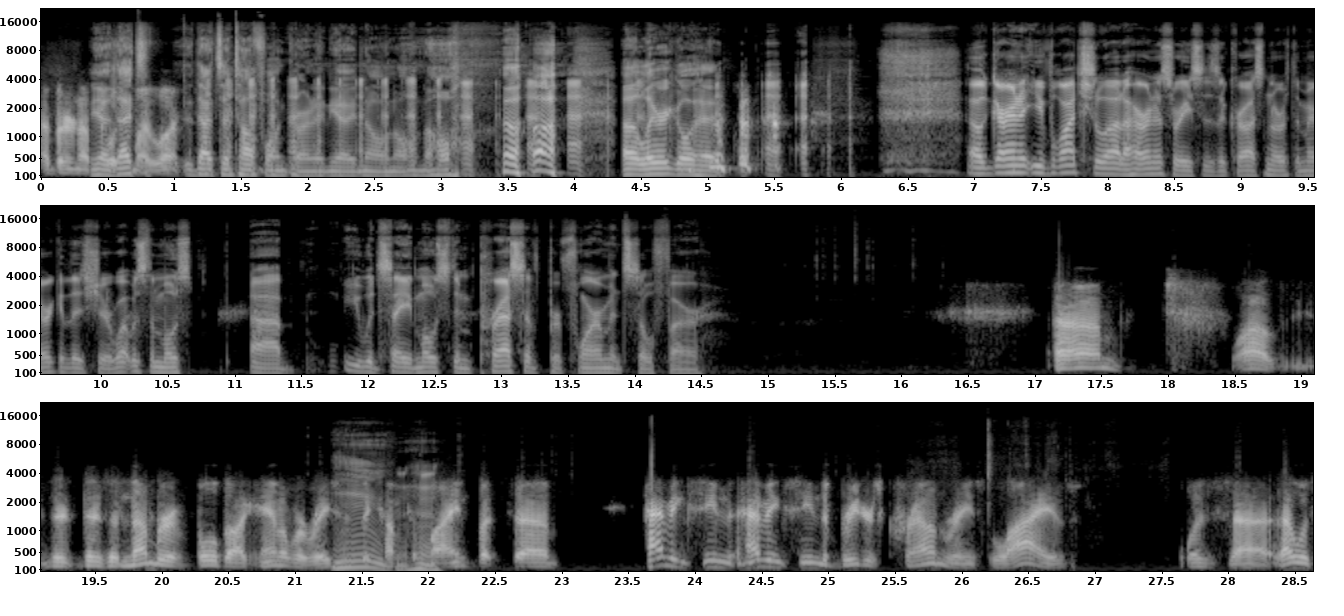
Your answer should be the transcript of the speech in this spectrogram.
I better not Yeah, push that's my luck. that's a tough one, Garnet. Yeah, no, no, no. uh, Larry, go ahead. Uh, Garnet, you've watched a lot of harness races across North America this year. What was the most, uh, you would say, most impressive performance so far? Um, wow, there, there's a number of Bulldog Hanover races that come to Mhm. mind, but um, having seen having seen the Breeders' Crown race live was uh, that was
